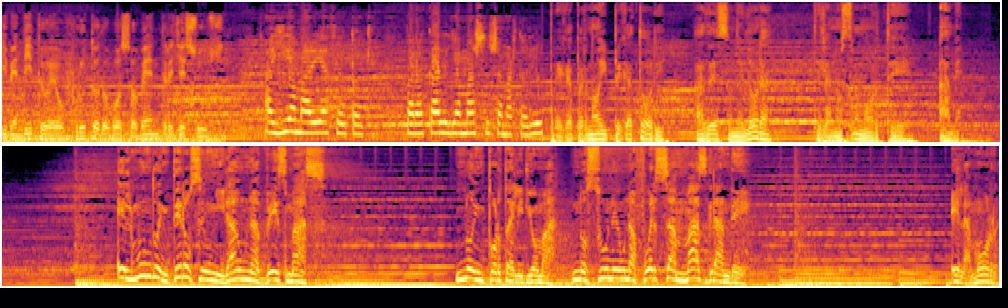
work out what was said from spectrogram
Y bendito es el fruto de vuestro ventre, Jesús. Allí a María para acá le llamarse a Martolio. Prega per noi peccatori, adesso nell'ora della nostra morte. Amén. El mundo entero se unirá una vez más. No importa el idioma, nos une una fuerza más grande el amor,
